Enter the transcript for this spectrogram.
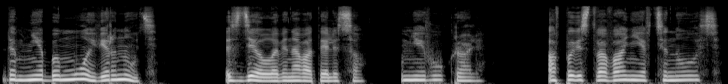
«Да мне бы мой вернуть!» Сделала виноватое лицо. У меня его украли. А в повествование я втянулась.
